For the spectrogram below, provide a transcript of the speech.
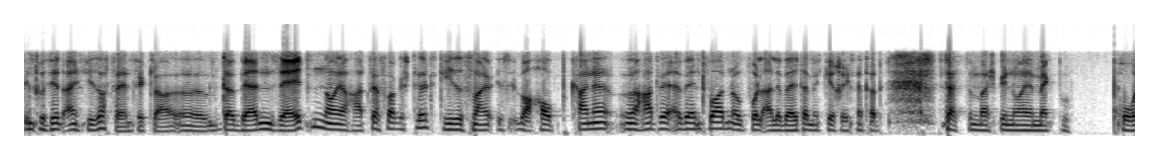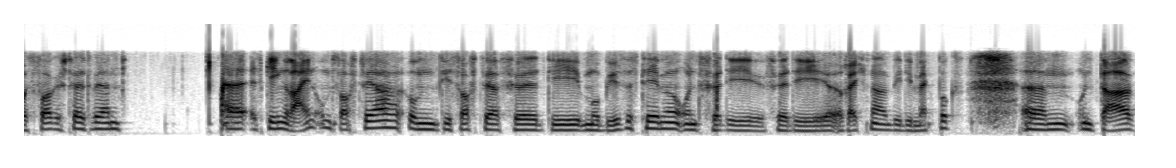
interessiert eigentlich die Softwareentwickler. Äh, da werden selten neue Hardware vorgestellt. Dieses Mal ist überhaupt keine äh, Hardware erwähnt worden, obwohl alle Welt damit gerechnet hat, dass zum Beispiel neue MacBook Pros vorgestellt werden. Äh, es ging rein um Software, um die Software für die Mobilsysteme und für die für die Rechner wie die MacBooks. Ähm, und da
